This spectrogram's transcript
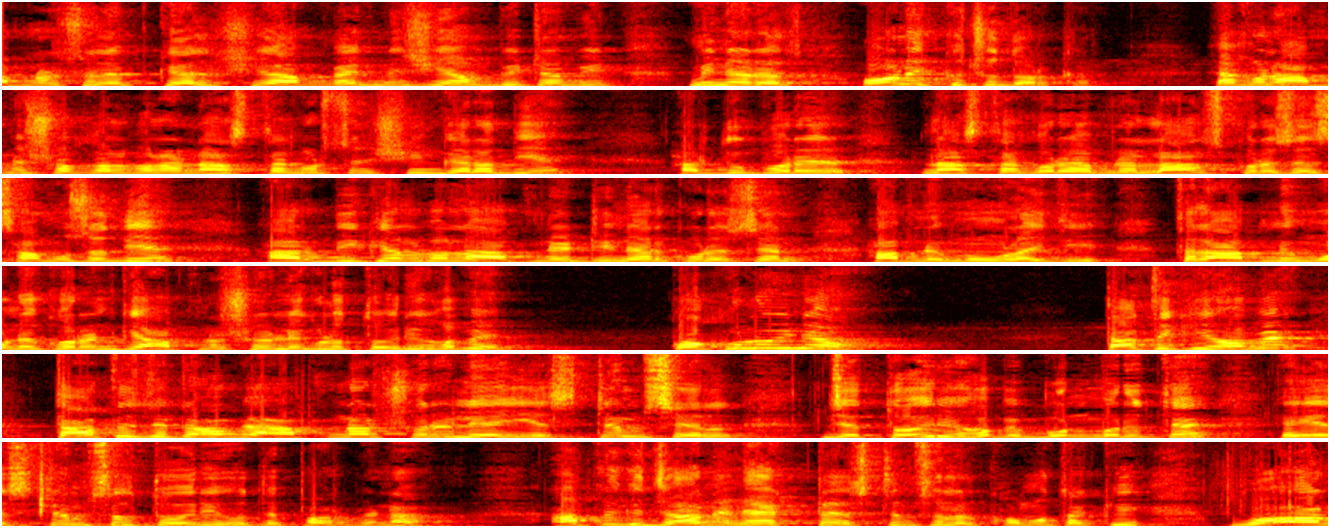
আপনার শরীরে ক্যালসিয়াম ম্যাগনেসিয়াম ভিটামিন মিনারেলস অনেক কিছু দরকার। এখন আপনি সকালবেলা নাস্তা করছেন সিঙ্গারা দিয়ে আর দুপুরে নাস্তা করে আপনার লাঞ্চ করেছেন সামোসা দিয়ে, আর বিকেলবেলা আপনি ডিনার করেছেন আপনি মোংলাই দিয়ে। তাহলে আপনি মনে করেন কি আপনার শরীরে এগুলো তৈরি হবে? কখনোই না। তাতে কি হবে? তাতে যেটা হবে, আপনার শরীরে এই স্টেম সেল যে তৈরি হবে বনমরুতে এই স্টেম সেল তৈরি হতে পারবে না। আপনি কি জানেন একটা স্টেম সেলের ক্ষমতা কি? ওয়ান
